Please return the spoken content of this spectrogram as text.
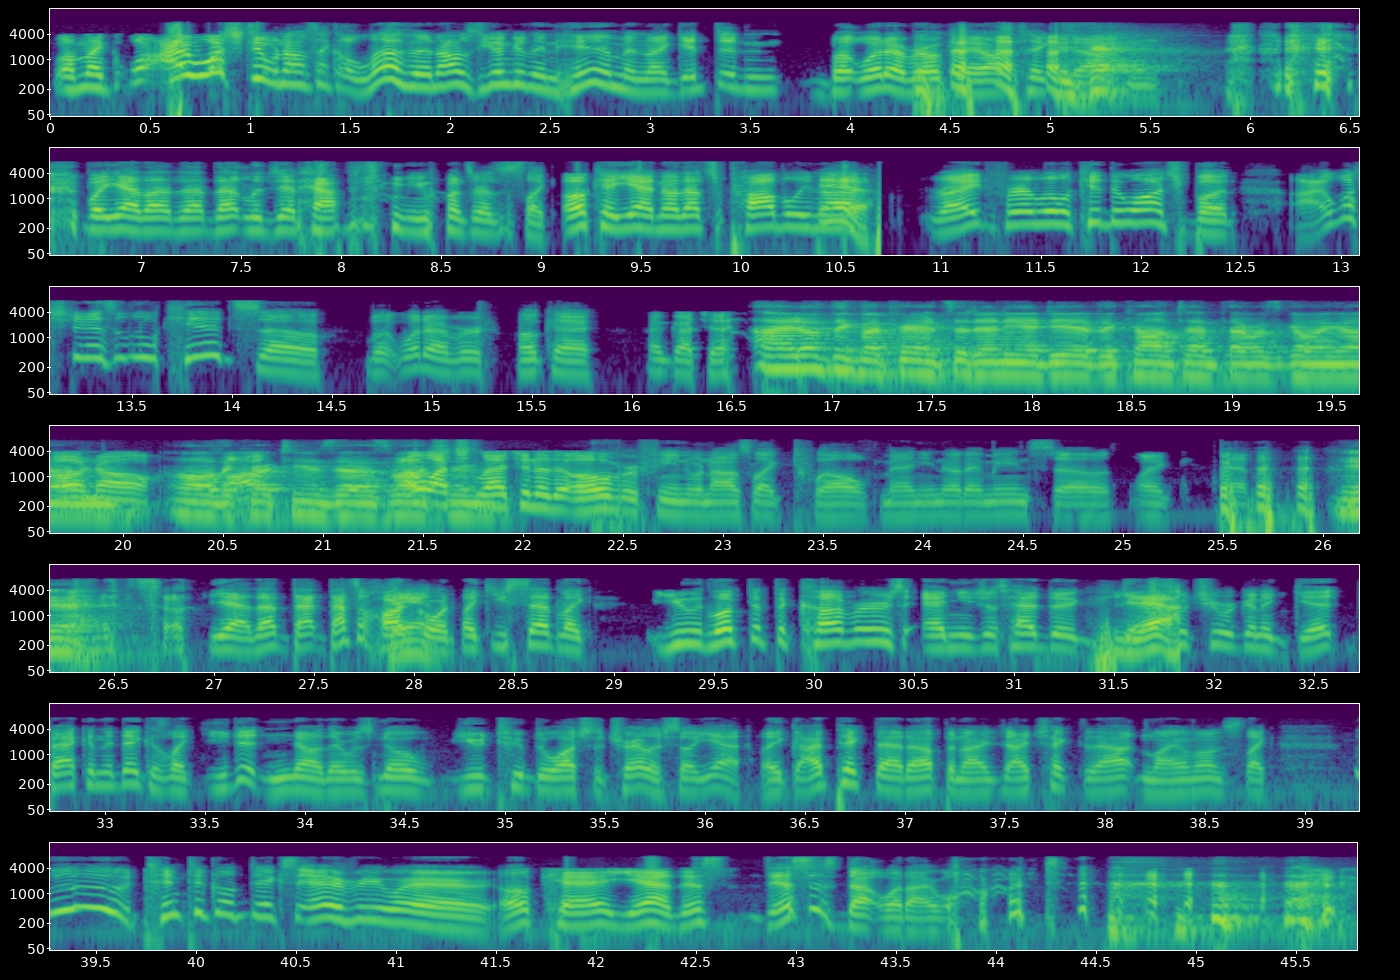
well, I'm like, well, I watched it when I was like 11. I was younger than him, and like it didn't. But whatever. Okay, I'll take it out. And, but yeah, that, that that legit happened to me once. Where I was just like, okay, yeah, no, that's probably not Yeah. right for a little kid to watch. But I watched it as a little kid, so. But whatever. Okay, I gotcha. I don't think my parents had any idea of the content that was going oh, on. Oh, no. All the I- cartoons that I was watching. I watched Legend of the Overfiend when I was like 12, man. You know what I mean? So like, and- Yeah. so yeah, that that that's a hardcore. Damn. one. Like you said, like you looked at the covers and you just had to guess Yeah. what you were gonna get back in the day because like you didn't know there was no YouTube to watch the trailer. So yeah, like I picked that up and I I checked it out and like, I was like. Ooh, tentacle dicks everywhere. Okay, yeah, this this is not what I want.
